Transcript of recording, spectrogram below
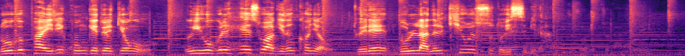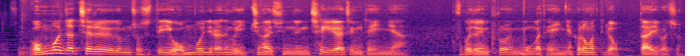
로그 파일이 공개될 경우 의혹을 해소하기는커녕 되레 논란을 키울 수도 있습니다. 원본 자체를 그럼 줬을 때 이 원본이라는 걸 입증할 수 있는 체계가 지금 돼 있냐, 국가적인 프로그램이 뭔가 돼 있냐 그런 것들이 없다 이거죠.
